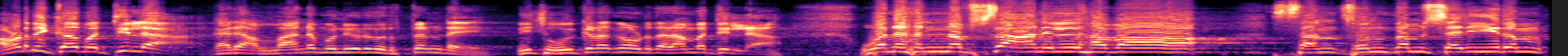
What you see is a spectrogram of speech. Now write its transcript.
അവിടെ നിൽക്കാൻ പറ്റില്ല. കാര്യം അള്ളാന്റെ മുന്നിൽ ഒരു നിർത്തണ്ടേ? നീ ചോദിക്കണൊക്കെ അവിടെ തരാൻ പറ്റില്ല. സ്വന്തം ശരീരം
